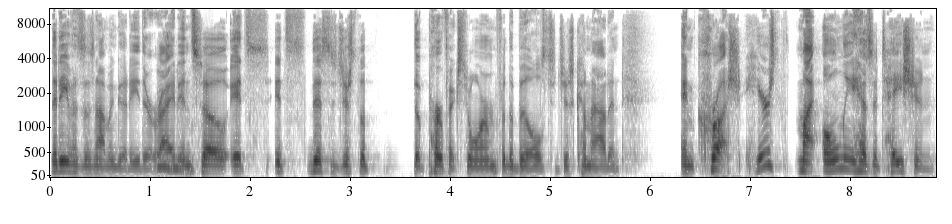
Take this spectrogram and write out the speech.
The defense has not been good either, right? And so it's it's this is just the the perfect storm for the Bills to just come out and and crush. Here's my only hesitation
